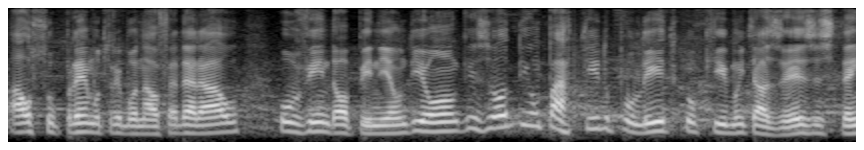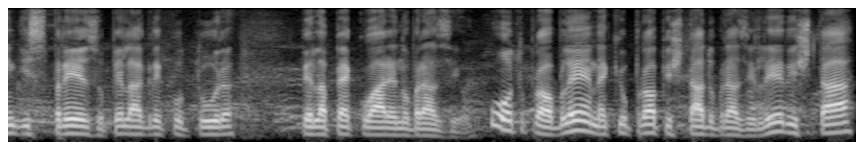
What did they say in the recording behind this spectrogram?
ao Supremo Tribunal Federal, ouvindo a opinião de ONGs ou de um partido político que muitas vezes tem desprezo pela agricultura, pela pecuária no Brasil. O outro problema é que o próprio Estado brasileiro está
